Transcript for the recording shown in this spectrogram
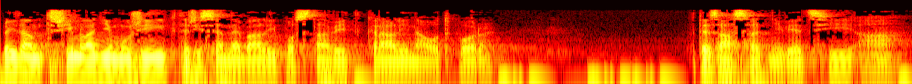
Byli tam tři mladí muži, kteří se nebáli postavit králi na odpor v té zásadní věci a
